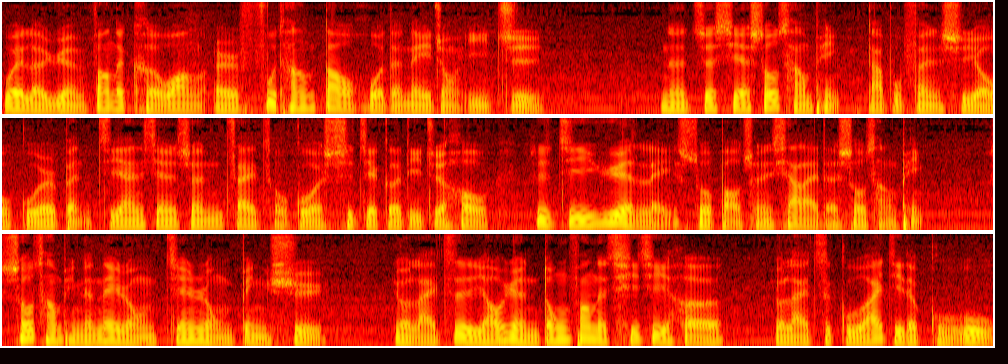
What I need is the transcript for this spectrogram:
为了远方的渴望而赴汤蹈火的那种意志。那这些收藏品大部分是由古尔本吉安先生在走过世界各地之后日积月累所保存下来的收藏品。收藏品的内容兼容并蓄，有来自遥远东方的漆器盒，有来自古埃及的古物，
